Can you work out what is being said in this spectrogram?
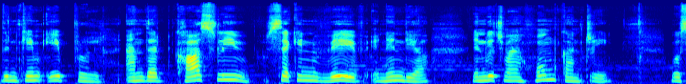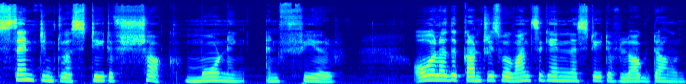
then came April and that ghastly second wave in India in which my home country was sent into a state of shock mourning and fear all other countries were once again in a state of lockdown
